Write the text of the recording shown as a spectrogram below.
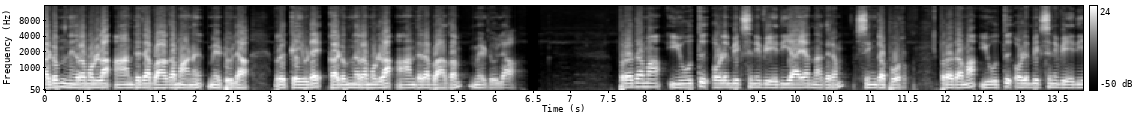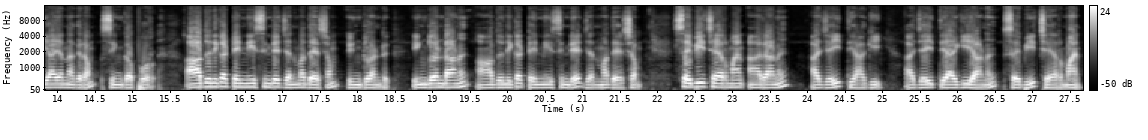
കടും നിറമുള്ള ആന്തരഭാഗമാണ് മെഡുല. വൃക്കയുടെ കടും നിറമുള്ള ആന്തരഭാഗം മെഡുല. പ്രഥമ യൂത്ത് ഒളിമ്പിക്സിന് വേദിയായ നഗരം സിംഗപ്പൂർ. പ്രഥമ യൂത്ത് ഒളിമ്പിക്സിന് വേദിയായ നഗരം സിംഗപ്പൂർ. ആധുനിക ടെന്നീസിന്റെ ജന്മദേശം ഇംഗ്ലണ്ട്. ഇംഗ്ലണ്ടാണ് ആധുനിക ടെന്നീസിന്റെ ജന്മദേശം. സെബി ചെയർമാൻ ആരാണ്? അജയ് ത്യാഗി. അജയ് ത്യാഗിയാണ് സെബി ചെയർമാൻ.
